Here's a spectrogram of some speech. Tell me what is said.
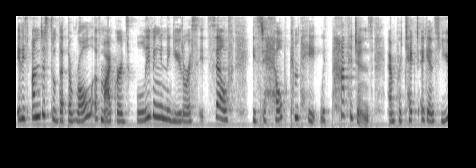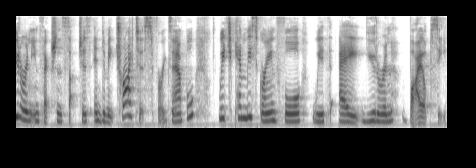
It is understood that the role of microbes living in the uterus itself is to help compete with pathogens and protect against uterine infections such as endometritis, for example, which can be screened for with a uterine biopsy.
